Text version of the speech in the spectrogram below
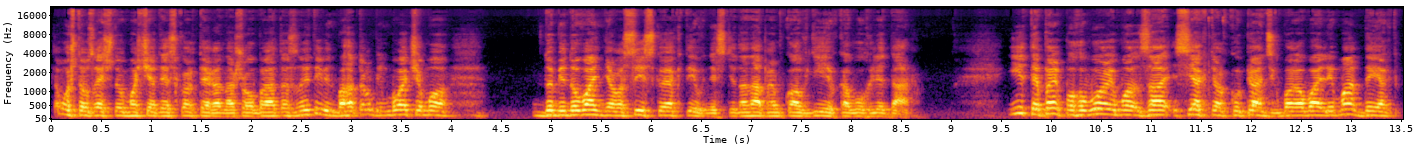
Тому що, зрештою, мачете з квартира нашого брата знайти. Він багато робить. Ми бачимо домінування російської активності на напрямку Авдіївка Вугледар. І тепер поговоримо за сектор Куп'янськ Борова Ліман, де, як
